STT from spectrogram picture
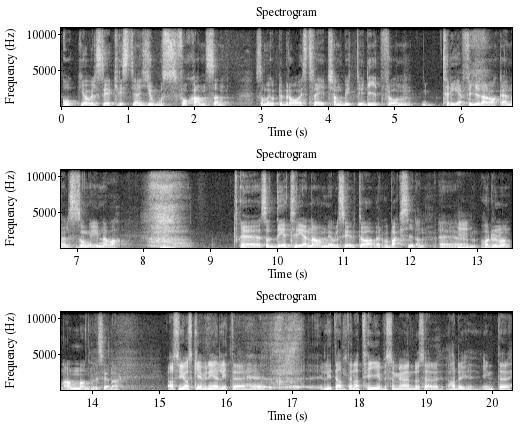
Och jag vill se Christian Jos få chansen. Som har gjort det bra i Schweiz. Han bytte ju dit från tre, fyra raka NHL-säsonger innan va? Eh, Så det är tre namn jag vill se utöver på backsidan. Eh, Har du någon annan du vill se där? Alltså jag skrev ner lite, eh, lite alternativ som jag ändå så här hade inte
